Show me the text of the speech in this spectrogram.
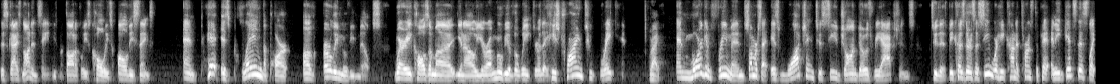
This guy's not insane. He's methodical. He's cold. He's all these things. And Pitt is playing the part of early movie Mills, where he calls him a, you know, you're a movie of the week. You're that he's trying to break him. Right. And Morgan Freeman, Somerset, is watching to see John Doe's reactions to this because there's a scene where he kind of turns to Pitt and he gets this like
